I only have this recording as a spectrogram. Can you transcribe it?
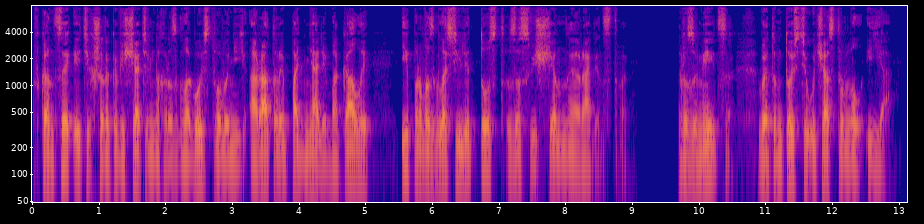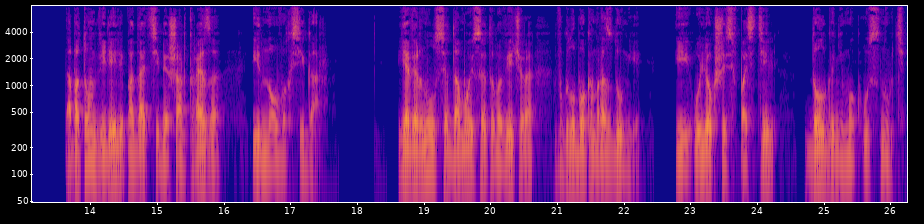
В конце этих широковещательных разглагольствований ораторы подняли бокалы и провозгласили тост за священное равенство. Разумеется, в этом тосте участвовал и я. А потом велели подать себе шартреза и новых сигар. Я вернулся домой с этого вечера в глубоком раздумье и, улегшись в постель, долго не мог уснуть,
